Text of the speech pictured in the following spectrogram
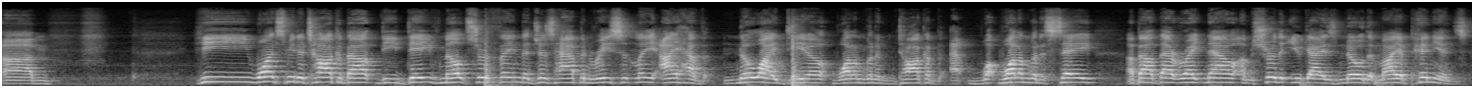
Um, he wants me to talk about the Dave Meltzer thing that just happened recently. I have no idea what I'm going to talk about, what, what I'm going to say about that right now. I'm sure that you guys know that my opinions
